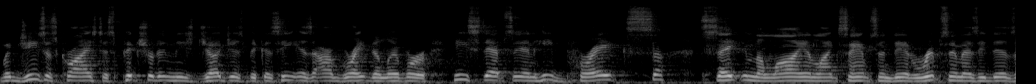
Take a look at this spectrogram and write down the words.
But Jesus Christ is pictured in these judges because He is our great deliverer. He steps in, He breaks Satan the lion, like Samson did, rips him as he does,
